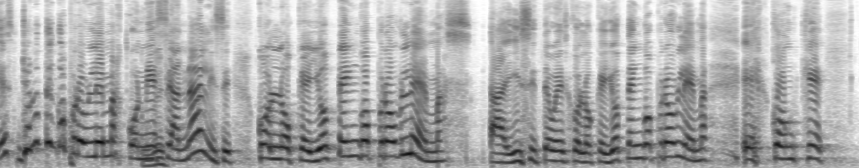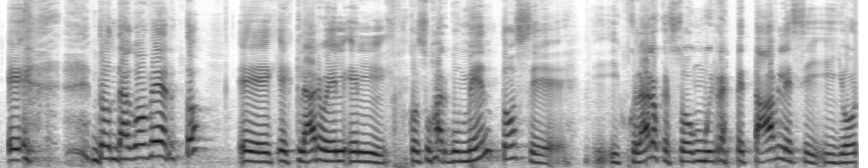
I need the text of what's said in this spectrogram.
es, yo no tengo problemas con ese análisis. Con lo que yo tengo problemas, ahí sí te voy a decir, con lo que yo tengo problemas es con que eh, don Dagoberto, eh, claro, él, con sus argumentos, eh, y, claro que son muy respetables, y, y, yo,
